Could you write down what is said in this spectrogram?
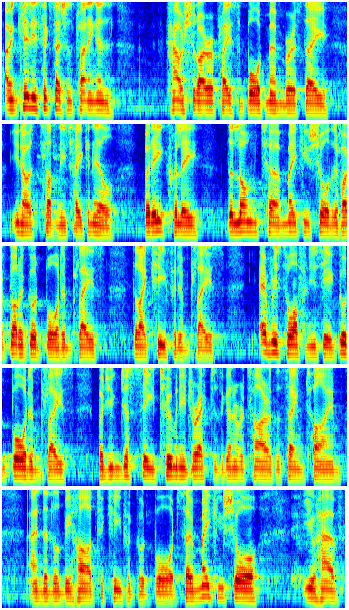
I mean, clearly succession planning is how should I replace a board member if they, you know, suddenly taken ill. But equally, the long term, making sure that if I've got a good board in place, that I keep it in place. Every so often you see a good board in place, but you can just see too many directors are going to retire at the same time, and it'll be hard to keep a good board. So making sure you have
